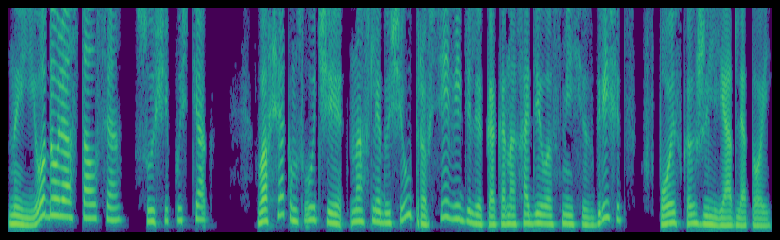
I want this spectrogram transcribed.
на ее долю остался сущий пустяк. Во всяком случае, на следующее утро все видели, как она ходила с миссис Гриффитс в поисках жилья для той.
